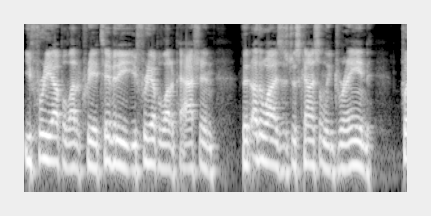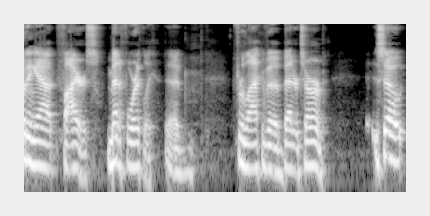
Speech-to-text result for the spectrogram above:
You free up a lot of creativity, you free up a lot of passion that otherwise is just constantly drained, putting out fires, metaphorically, uh, for lack of a better term. So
